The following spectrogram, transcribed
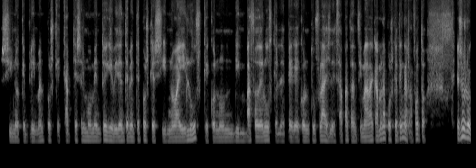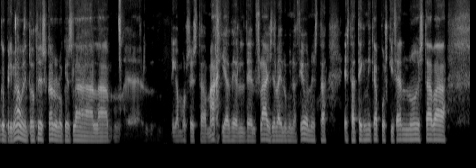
sino que priman pues que captes el momento y que evidentemente pues que si no hay luz, que con un bimbazo de luz que le pegue con tu flash de zapata encima de la cámara, pues que tengas la foto. Eso es lo que primaba. Entonces, claro, lo que es la, eh, digamos, esta magia del, del, flash, de la iluminación, esta, esta técnica, pues quizás no estaba eh,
